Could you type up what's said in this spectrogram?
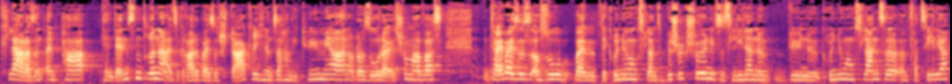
Klar, da sind ein paar Tendenzen drin, also gerade bei so stark riechenden Sachen wie Thymian oder so, da ist schon mal was. Teilweise ist es auch so bei der Gründungspflanze Büschelschön, dieses lilane blühende Gründungspflanze, äh, Facelia,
